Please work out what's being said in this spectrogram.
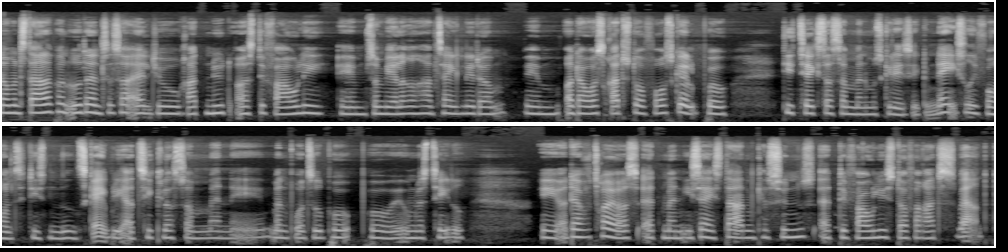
Når man starter på en uddannelse, så er alt jo ret nyt, også det faglige, øhm, som vi allerede har talt lidt om. Øhm, og der er også ret stor forskel på de tekster, som man måske læser i gymnasiet, i forhold til de sådan, videnskabelige artikler, som man, øh, man bruger tid på på øh, universitetet. Øh, og derfor tror jeg også, at man især i starten kan synes, at det faglige stof er ret svært.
